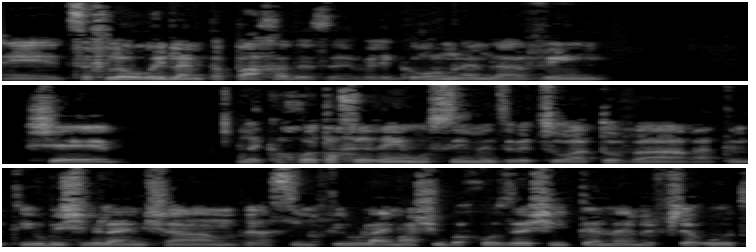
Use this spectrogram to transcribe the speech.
אה, צריך להוריד להם את הפחד הזה ולגרום להם להבין ש... לקוחות אחרים עושים את זה בצורה טובה, ואתם תהיו בשבילם שם, ולשים אפילו אולי משהו בחוזה שייתן להם אפשרות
